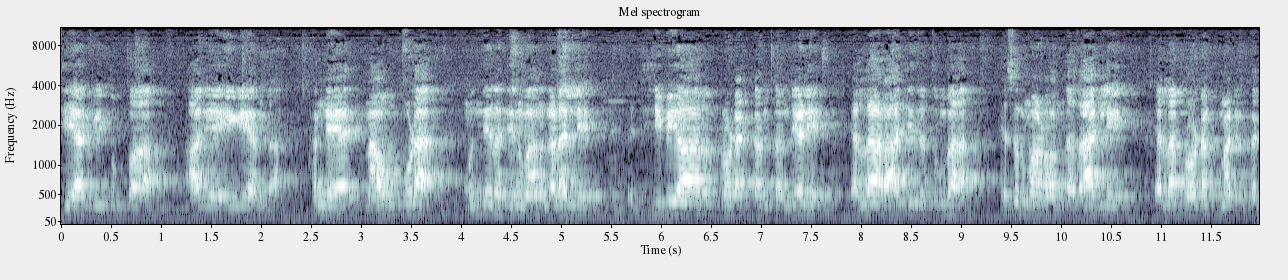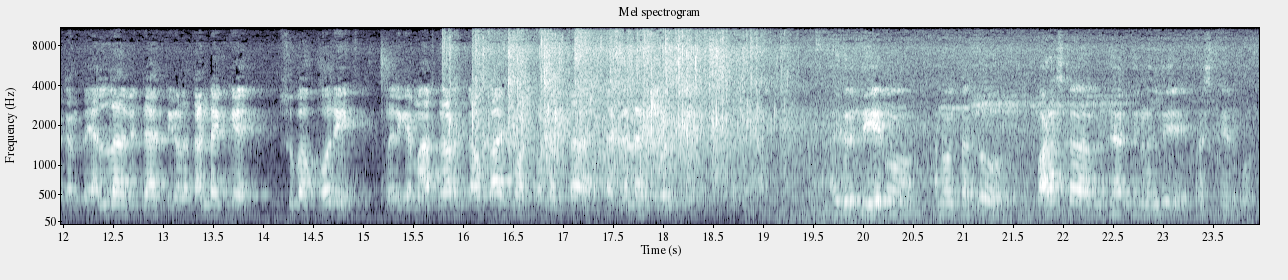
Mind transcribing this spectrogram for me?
ಜಿ ಆರ್ ಬಿ ತುಪ್ಪ, ಹಾಗೆ ಹೀಗೆ ಅಂತ. ಹಾಗೆ ನಾವು ಕೂಡ ಮುಂದಿನ ದಿನಮಾನಗಳಲ್ಲಿ ಜಿ ಬಿ ಆರ್ ಪ್ರಾಡಕ್ಟ್ ಅಂತಂದೇಳಿ ಎಲ್ಲ ರಾಜ್ಯದ ತುಂಬ ಹೆಸರು ಮಾಡುವಂಥದ್ದಾಗಲಿ ಎಲ್ಲ ಪ್ರಾಡಕ್ಟ್ ಮಾಡಿರ್ತಕ್ಕಂಥ ಎಲ್ಲ ವಿದ್ಯಾರ್ಥಿಗಳ ತಂಡಕ್ಕೆ ಶುಭ ಕೋರಿ ನನಗೆ ಮಾತನಾಡೋಕ್ಕೆ ಅವಕಾಶ ಮಾಡಿಕೊಂಡಂಥ ತಮ್ಮೆಲ್ಲರಿಗೂ ಇದರಿಂದ ಏನು ಅನ್ನುವಂಥದ್ದು ಭಾಳಷ್ಟು ವಿದ್ಯಾರ್ಥಿಗಳಲ್ಲಿ ಪ್ರಶ್ನೆ ಇರ್ಬೋದು.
